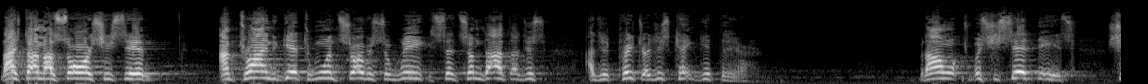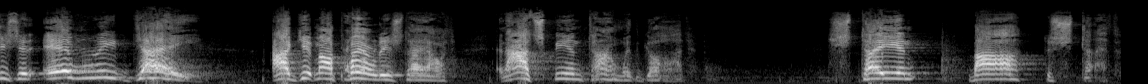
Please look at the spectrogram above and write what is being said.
Last time I saw her, she said, I'm trying to get to one service a week. Said sometimes I just, I just preach, I just can't get there. But I want, but she said this. She said, every day I get my prayer list out and I spend time with God. Staying by the stuff.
